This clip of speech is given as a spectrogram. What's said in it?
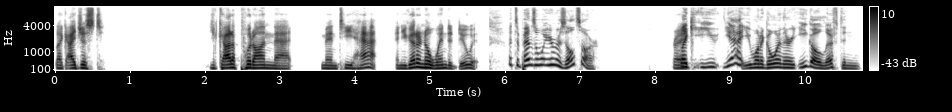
like I just you gotta put on that mentee hat and you gotta know when to do it. It depends on what your results are. Right. Like you yeah, you want to go in there and ego lift and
